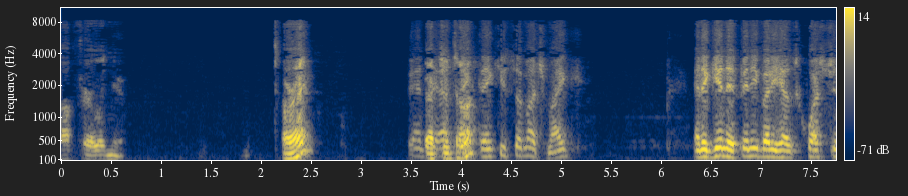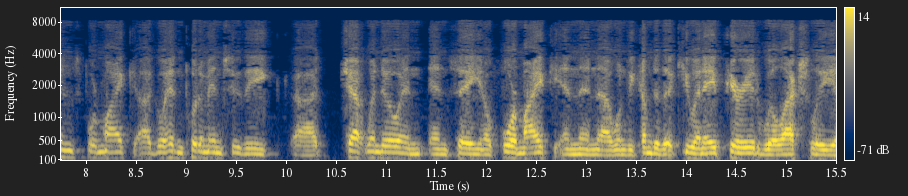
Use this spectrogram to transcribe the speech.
uh, fairly new. All right? Fantastic. You, Thank you so much, Mike. And again, if anybody has questions for Mike, uh, go ahead and put them into the uh, chat window and, and say, you know, for Mike. And then uh, when we come to the Q&A period, we'll actually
